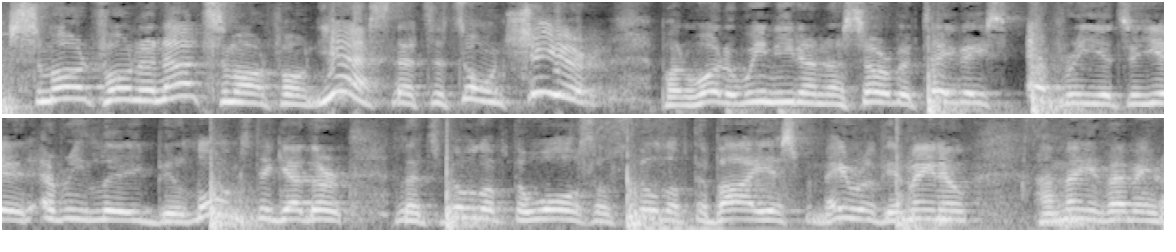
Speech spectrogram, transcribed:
Smartphone or not smartphone, yes, that's its own shear. But what do we need on a Teves? Every it's a year, every league belongs together. Let's build up the walls, let's build up the bias. Amen.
